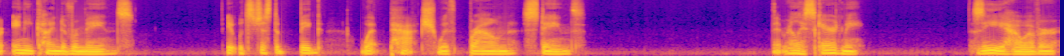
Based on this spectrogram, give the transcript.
or any kind of remains. It was just a big wet patch with brown stains. It really scared me. Z, however,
